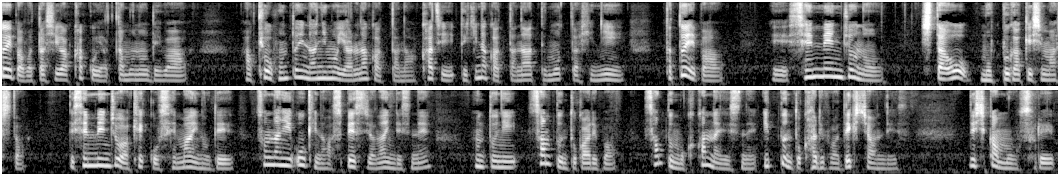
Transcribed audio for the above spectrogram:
例えば私が過去やったものではあ今日本当に何もやらなかったな家事できなかったなって思った日に例えば、えー、洗面所の下をモップがけしました。で洗面所は結構狭いのでそんなに大きなスペースじゃないんですね。本当に3分とかあれば3分もかかんないですね。1分とかあればできちゃうんです。でしかもそれ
